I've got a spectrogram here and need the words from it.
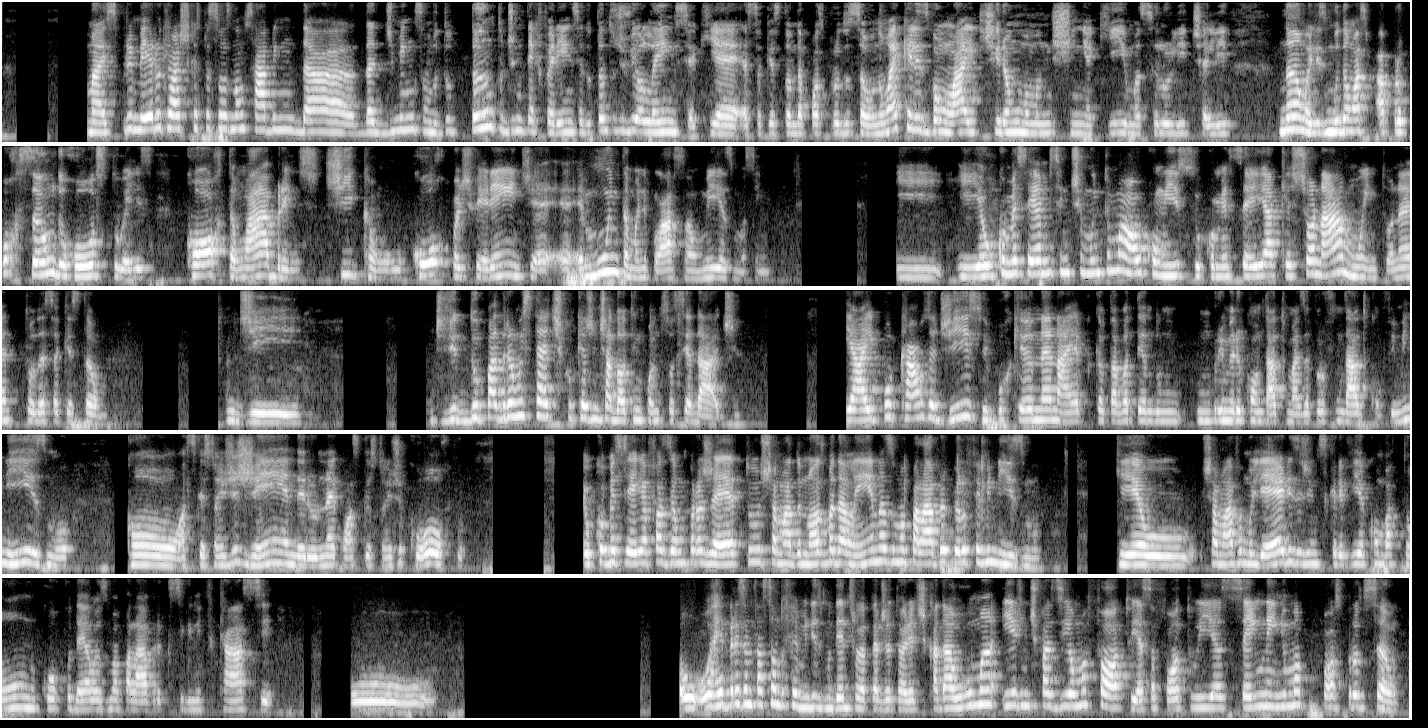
Mas, primeiro, que eu acho que as pessoas não sabem da, da dimensão, do, do, tanto de interferência, do tanto de violência que é essa questão da pós-produção. Não é que eles vão lá e tiram uma manchinha aqui, uma celulite ali. Não, eles mudam a, a proporção do rosto, eles cortam, abrem, esticam, o corpo é diferente, é, é, é muita manipulação mesmo, assim. E, e, eu comecei a me sentir muito mal com isso, comecei a questionar muito, né, toda essa questão de, de, do padrão estético que a gente adota enquanto sociedade. E aí, por causa disso, e porque né, na época eu estava tendo um, um, primeiro contato mais aprofundado com o feminismo, com as questões de gênero, né, com as questões de corpo, eu comecei a fazer um projeto chamado Nós Madalenas, uma palavra pelo feminismo, que eu chamava mulheres, a gente escrevia com batom no corpo delas uma palavra que significasse o, a representação do feminismo dentro da trajetória de cada uma e a gente fazia uma foto e essa foto ia sem nenhuma pós-produção.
